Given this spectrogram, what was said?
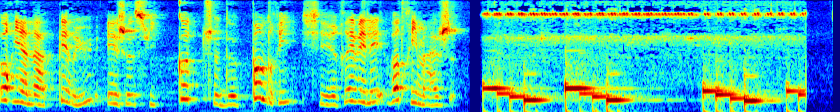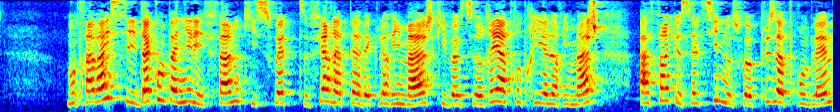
Oriana Perru et je suis coach de penderie chez Révéler votre image. Mon travail, c'est d'accompagner les femmes qui souhaitent faire la paix avec leur image, qui veulent se réapproprier leur image afin que celle-ci ne soit plus un problème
